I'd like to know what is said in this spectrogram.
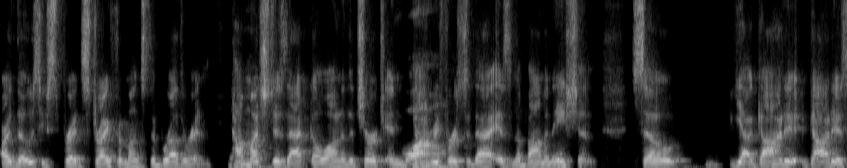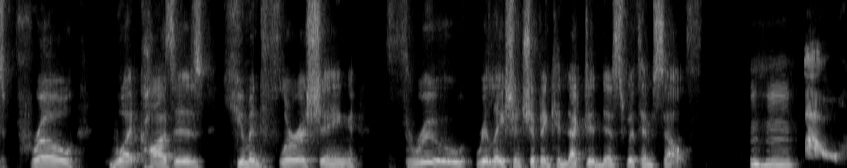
are those who spread strife amongst the brethren. How much does that go on in the church? And wow. God refers to that as an abomination. So, yeah, God God is pro what causes human flourishing through relationship and connectedness with himself. Mm-hmm. Wow.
